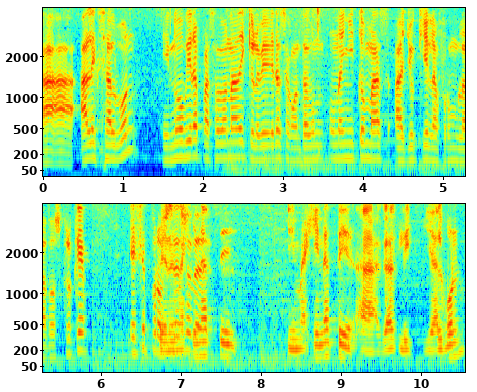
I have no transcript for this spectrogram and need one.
a Alex Albon y no hubiera pasado nada y que lo hubieras aguantado un, añito más a Yuki en la Fórmula 2. Creo que ese proceso de... Imagínate a Gasly y Albon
